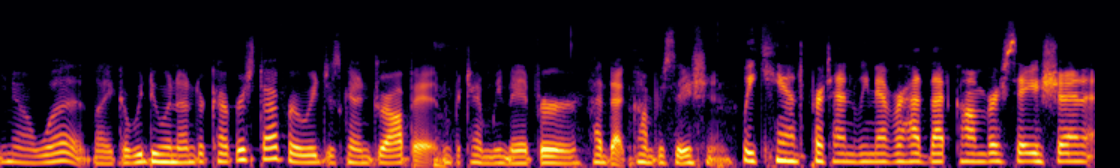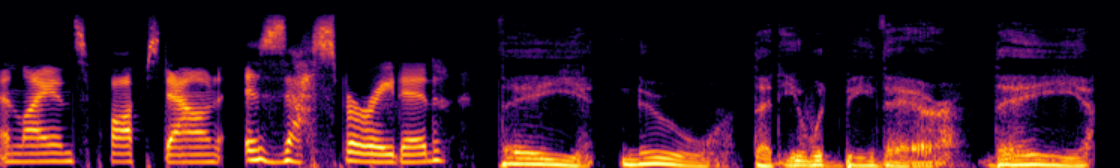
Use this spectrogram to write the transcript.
you know, what? Like, are we doing undercover stuff or are we just going to drop it and pretend we never had that conversation? We can't pretend we never had that conversation. And Lions plops down, exasperated. They knew that you would be there. They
